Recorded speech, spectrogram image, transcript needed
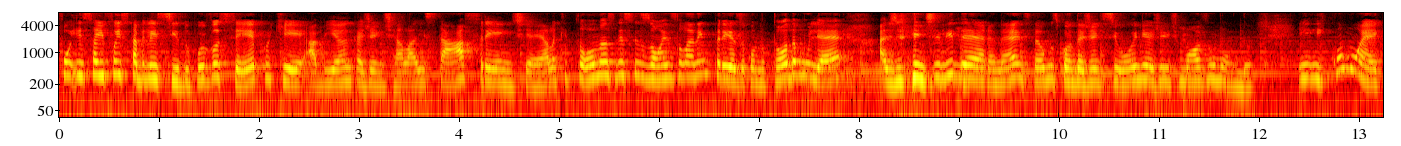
foi, isso aí foi estabelecido por você, porque a Bianca, gente, ela está à frente, é ela que toma as decisões lá na empresa. Como toda mulher, a gente lidera, né? Estamos, quando a gente se une, a gente move o mundo. E, e como é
